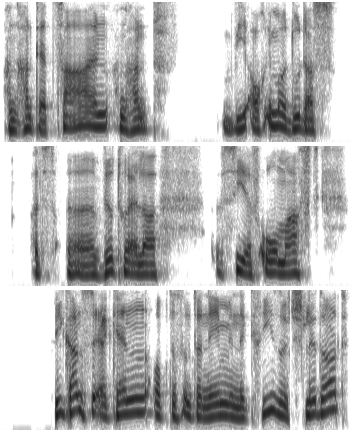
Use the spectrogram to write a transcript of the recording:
anhand der Zahlen, anhand wie auch immer du das als äh, virtueller CFO machst, wie kannst du erkennen, ob das Unternehmen in eine Krise schlittert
